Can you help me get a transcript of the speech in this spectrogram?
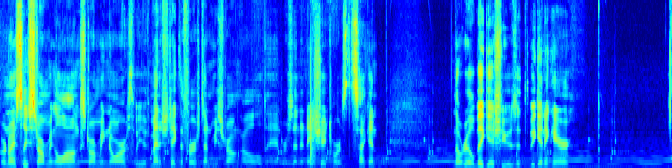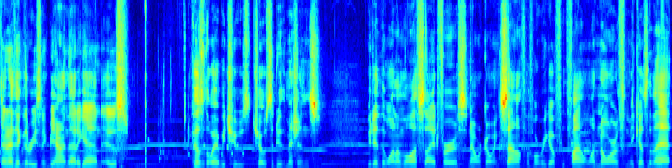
we're nicely storming along, storming north. We have managed to take the first enemy stronghold, and we're sending Ache towards the second. No real big issues at the beginning here. And I think the reasoning behind that, again, is because of the way we choose chose to do the missions. We did the one on the left side first, now we're going south before we go for the final one north, and because of that,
